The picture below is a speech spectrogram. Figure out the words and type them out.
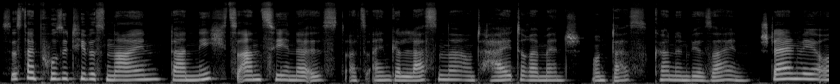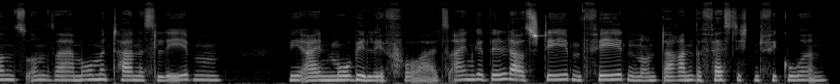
Es ist ein positives Nein, da nichts anziehender ist als ein gelassener und heiterer Mensch. Und das können wir sein. Stellen wir uns unser momentanes Leben wie ein Mobile vor, als ein Gebilde aus Stäben, Fäden und daran befestigten Figuren,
